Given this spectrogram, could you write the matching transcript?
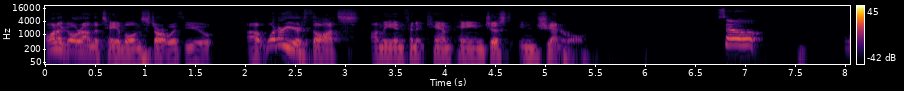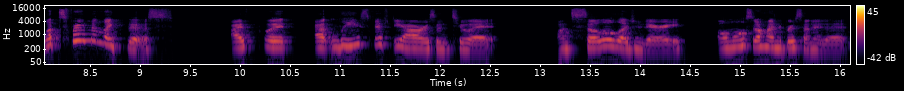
I want to go around the table and start with you. Uh, what are your thoughts on the Infinite campaign, just in general? So let's frame it like this. I've put at least 50 hours into it on solo legendary, almost 100% of it.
